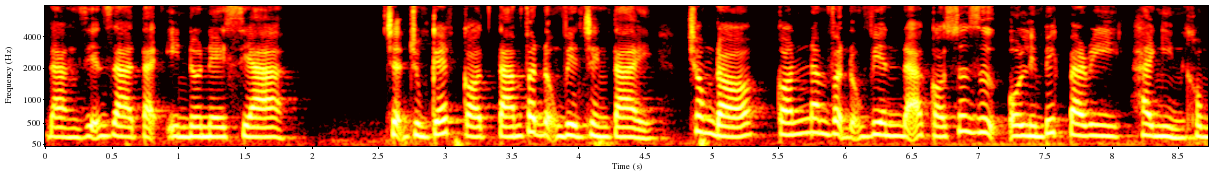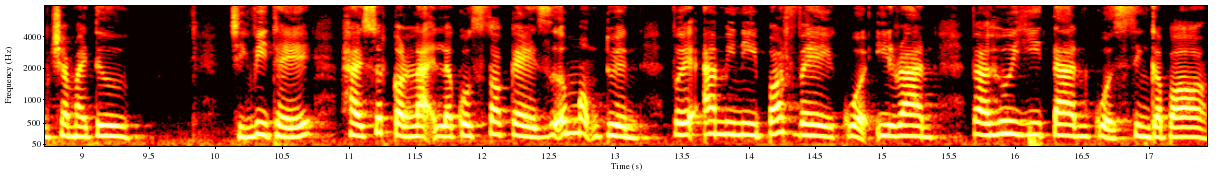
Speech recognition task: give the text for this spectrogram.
đang diễn ra tại Indonesia. Trận chung kết có 8 vận động viên tranh tài, trong đó có 5 vận động viên đã có xuất dự Olympic Paris 2024. Chính vì thế, hai suất còn lại là cuộc so kè giữa Mộng Tuyền với Amini Potve của Iran và Huyitan của Singapore.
